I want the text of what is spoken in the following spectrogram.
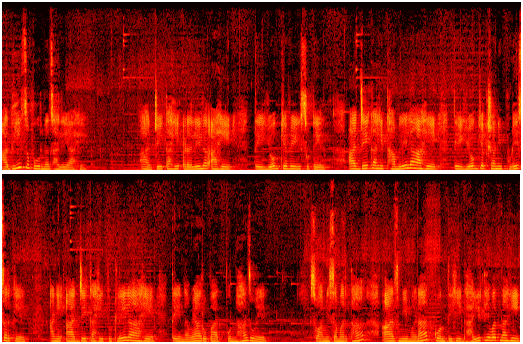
आधीच पूर्ण झाली आहे. आज जे काही अडलेलं आहे ते योग्य वेळी सुटेल. आज जे काही थांबलेलं आहे ते योग्य क्षणी पुढे सरकेल. आणि आज जे काही तुटलेलं आहे ते नव्या रूपात पुन्हा जुळेल. स्वामी समर्था आज मी मनात कोणतीही घाई ठेवत नाही.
